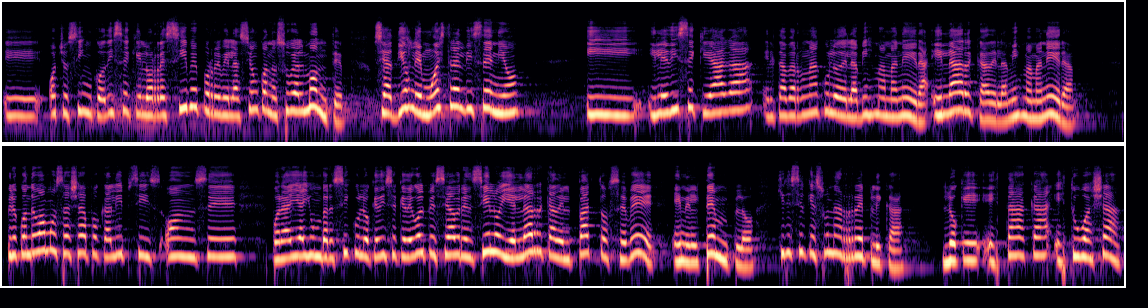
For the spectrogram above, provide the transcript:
8.5, eh, dice que lo recibe por revelación cuando sube al monte. O sea, Dios le muestra el diseño y, y, le dice que haga el tabernáculo de la misma manera, el arca de la misma manera. Pero cuando vamos allá a Apocalipsis 11, por ahí hay un versículo que dice que de golpe se abre el cielo y el arca del pacto se ve en el templo. Quiere decir que es una réplica. Lo que está acá estuvo allá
